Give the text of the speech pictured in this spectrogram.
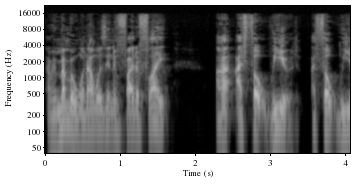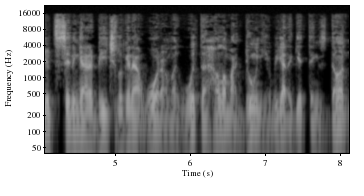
I remember when I was in fight or flight, I, I felt weird. I felt weird sitting at a beach looking at water. I'm like, what the hell am I doing here? We got to get things done.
